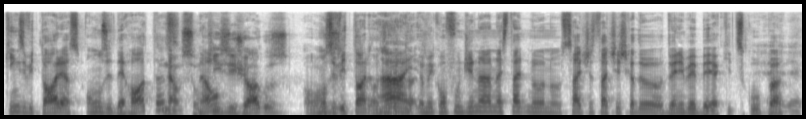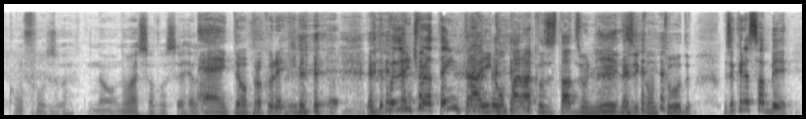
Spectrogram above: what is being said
15 vitórias, 11 derrotas? Não, são 15 jogos, 11, 11 vitórias. 11 ah, vitórias. eu me confundi na, na no, no site de estatística do, do NBB aqui, desculpa. Ele é confuso. Não, não é só você, relaxa. É, então, eu procurei. É, Depois a gente vai até entrar aí e comparar com os Estados Unidos e com tudo. Mas eu queria saber.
